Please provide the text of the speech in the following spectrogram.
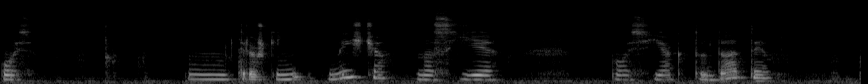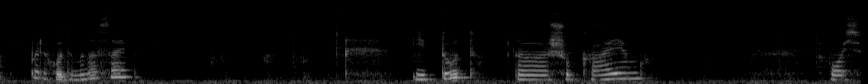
Ось. Трошки нижче у нас є ось як додати. Переходимо на сайт. І тут шукаємо ось,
